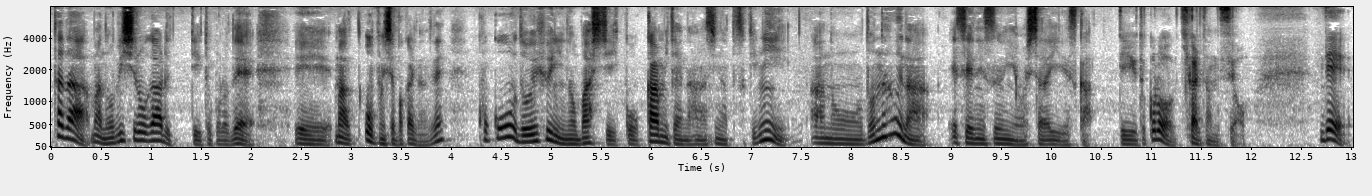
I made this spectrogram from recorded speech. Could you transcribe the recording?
ただ、まあ伸びしろがあるっていうところで、えー、まあオープンしたばかりなんでね、ここをどういうふうに伸ばしていこうかみたいな話になった時に、あの、どんなふうな SNS 運用をしたらいいですかっていうところを聞かれたんですよ。で、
